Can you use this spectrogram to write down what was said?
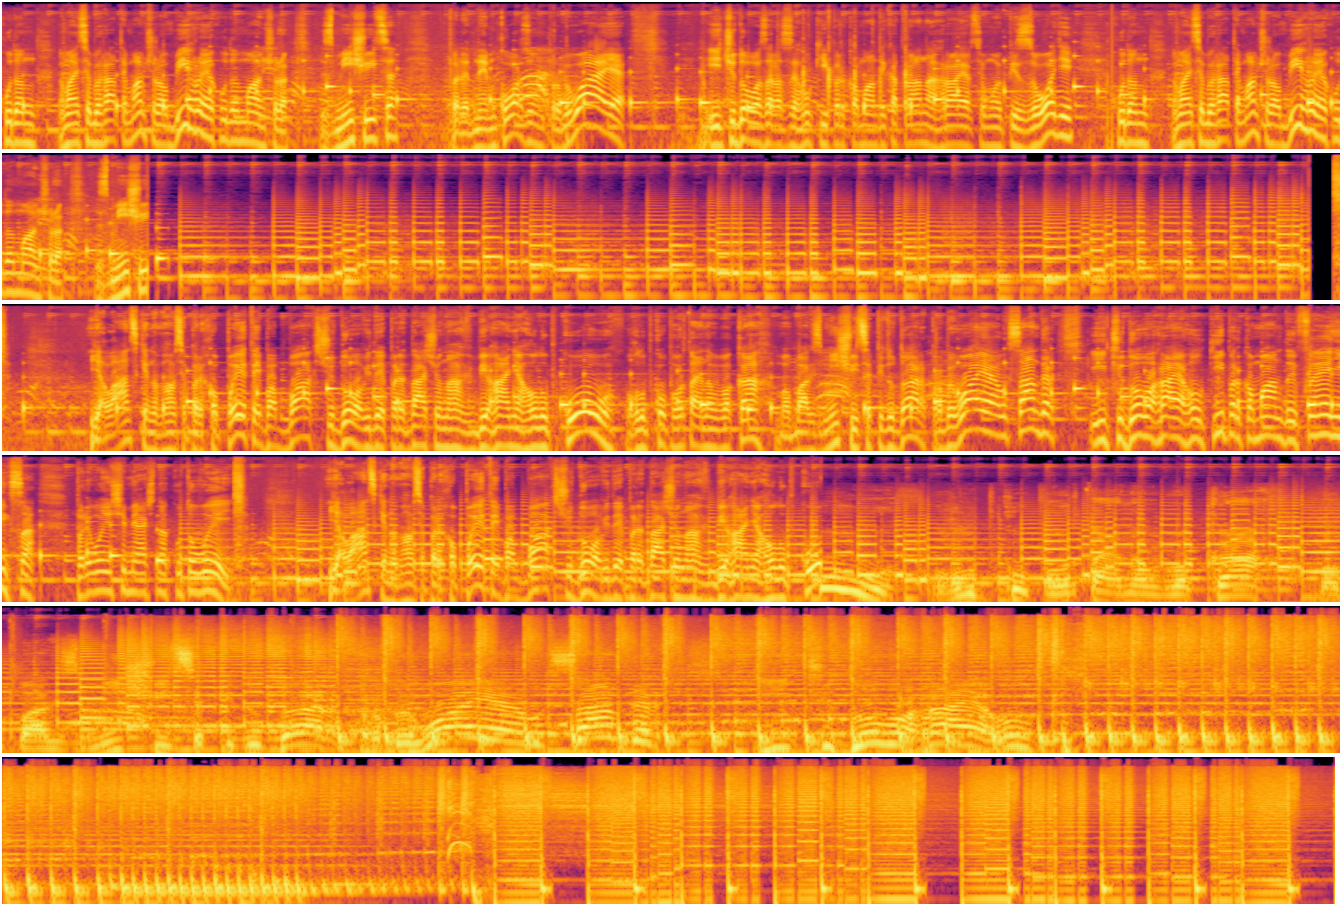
Худан намагається обіграти Мамчура, обігрує Худан Мамчура, зміщується. Перед ним Корзун пробиває. І чудово зараз голкіпер команди Катрана грає в цьому епізоді. Худан намагається обіграти Мамчура, обігрує Худан Мамчура, зміщує. Яланський намагався перехопити. Бабак чудово віддає передачу на вбігання Голубкову. Голубков повертає на бабака. Бабак зміщується під удар. Пробиває Олександр. І чудово грає голкіпер команди Фенікса, переводячи м'яч на кутовий. Яланський намагався перехопити. Бабак чудово віддає передачу на вбігання Голубкову. Wow, shut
